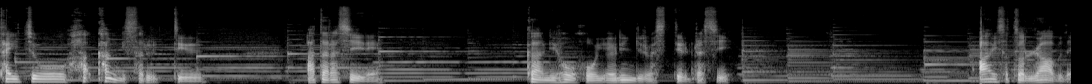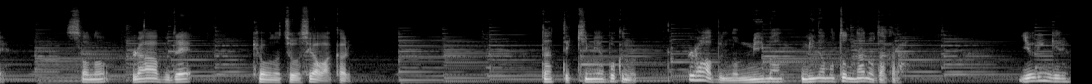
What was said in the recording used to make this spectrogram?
体調をは管理するっていう新しいね管理方法をヨリンゲルは知ってるらしい。挨拶はラブで。そのラブで今日の調子がわかる。だって君は僕のラブのみま源なのだから。ヨリンゲル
